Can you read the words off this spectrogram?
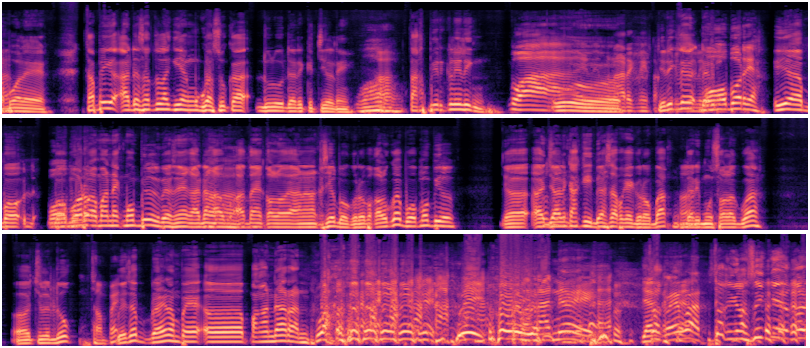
nggak boleh. Tapi ada satu lagi yang gua suka dulu dari kecil nih. Wow. Takbir keliling. Wah, ini Uh. menarik nih. Jadi kita dari- Bawa obor ya? Iya, bawa bawa, obor. bawa sama naik mobil biasanya kadang Ah. katanya kalau yang anak kecil bawa gerobak. Kalau gua bawa mobil. Ya, jalan kaki biasa pakai gerobak Hah? dari musola gua eh, Ciledug. Sampai Biasa berakhir sampai eh, Pangandaran. Wah, Wih, makannya ya. Jangan kelewat. saking asiknya kan.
